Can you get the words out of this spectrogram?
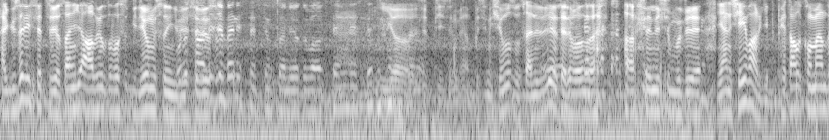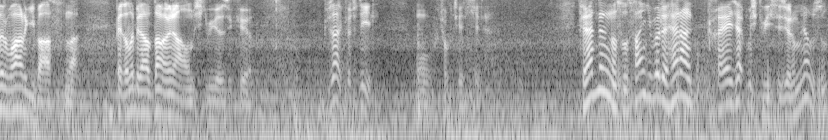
Ha, güzel hissettiriyor. Sanki az gaza basıp gidiyormuşsun gibi Bunu hissediyorsun. sadece ben hissettim sanıyordum abi. Senin de hissettin. Yo bizim, ya, bizim işimiz bu. Sen ya telefonda. Abi senin işin bu diye. Yani şey var gibi. Pedal commander var gibi aslında. Pedalı biraz daha öne almış gibi gözüküyor. Güzel kötü değil. Oo, çok tehlikeli. Frenleri nasıl? Sanki böyle her an kayacakmış gibi hissediyorum biliyor musun?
